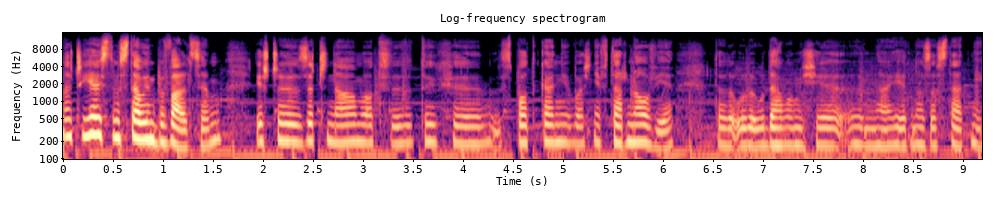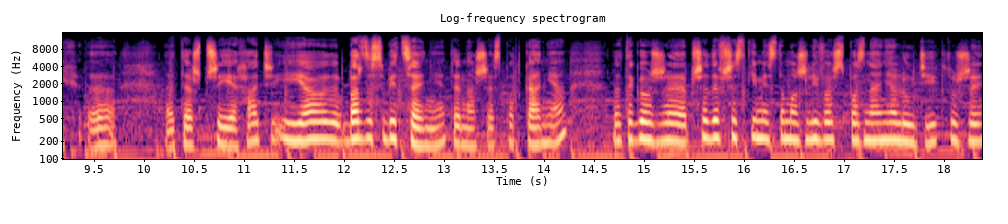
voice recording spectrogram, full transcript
Znaczy ja jestem stałym bywalcem. Jeszcze zaczynałam od e, tych e, spotkań właśnie w Tarnowie. To udało mi się e, na jedno z ostatnich też przyjechać i ja bardzo sobie cenię te nasze spotkania, dlatego że przede wszystkim jest to możliwość poznania ludzi, którzy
